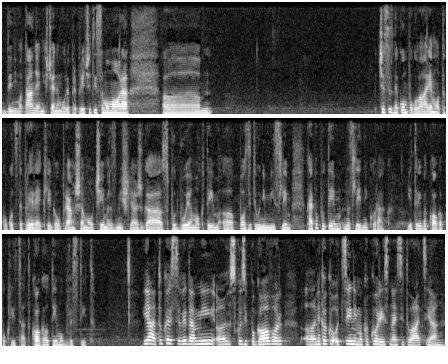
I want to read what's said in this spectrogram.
da nimo ta, ne, nihče ne more preprečiti samomora. Uh, če se z nekom pogovarjamo, tako kot ste prej rekli, ga vprašamo, o čem razmišljaš, ga spodbujamo k tem uh, pozitivnim mislim, kaj pa potem naslednji korak? Je treba koga poklicati, koga o tem obvestiti? Ja, tukaj seveda mi uh, skozi pogovor uh, nekako ocenimo, kako resna je situacija. Mm.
